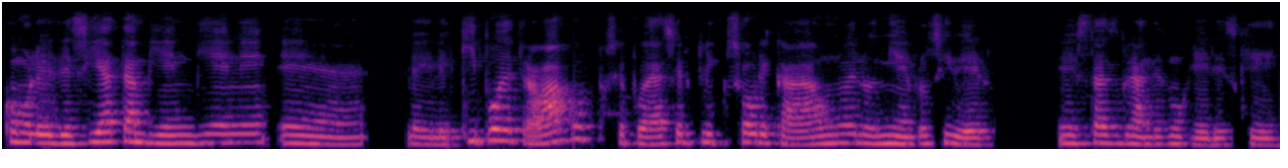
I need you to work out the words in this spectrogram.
Como les decía, también viene eh, el equipo de trabajo, se puede hacer clic sobre cada uno de los miembros y ver estas grandes mujeres que,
